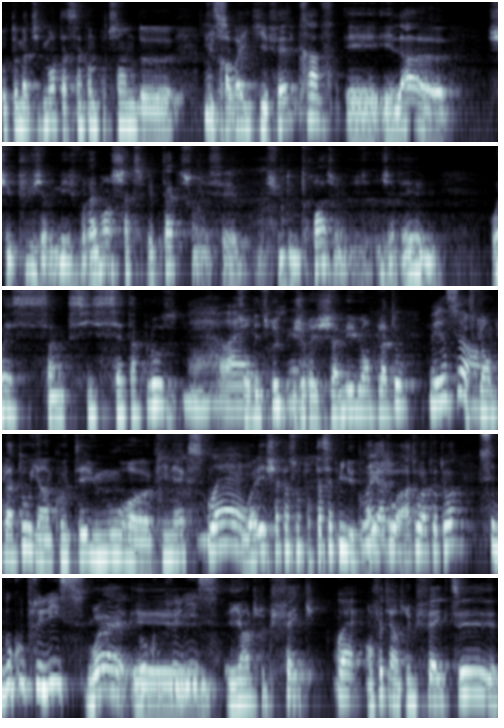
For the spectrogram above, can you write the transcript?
automatiquement tu as 50% de, Bien du sûr. travail qui est fait. Grave. Et, et là, euh, je sais plus, mais vraiment chaque spectacle, j'en ai fait, je suis deux ou trois, j'avais une, ouais 5, 6, 7 applauses ouais, sur des trucs que j'aurais jamais eu en plateau. Mais bien sûr. Parce qu'en plateau, il y a un côté humour euh, Kleenex. Ouais. Où allez, chacun son tour. T'as 7 minutes. Oui. Allez, à toi, à toi, à toi, toi. C'est beaucoup plus lisse. Ouais, et Beaucoup plus lisse. et il y a un truc fake. Ouais. En fait, il y a un truc fake, tu sais.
